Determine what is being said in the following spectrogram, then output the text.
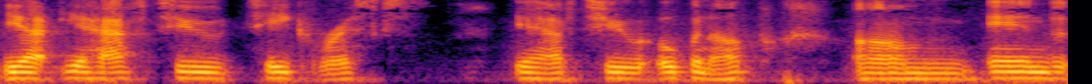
yeah, you have to take risks. You have to open up. Um, and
